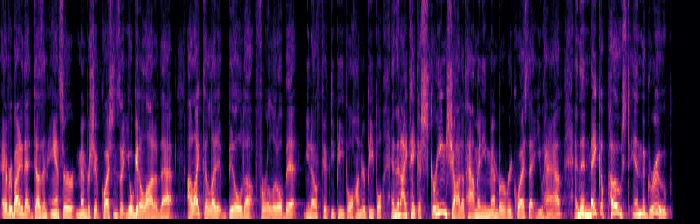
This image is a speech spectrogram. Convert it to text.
everybody that doesn't answer membership questions, you'll get a lot of that. I like to let it build up for a little bit, you know, 50 people, 100 people. And then I take a screenshot of how many member requests that you have and then make a post in the group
